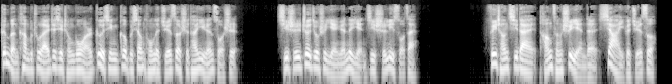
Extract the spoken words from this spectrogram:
根本看不出来这些成功而个性各不相同的角色是他一人所饰。其实这就是演员的演技实力所在。非常期待唐曾饰演的下一个角色。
